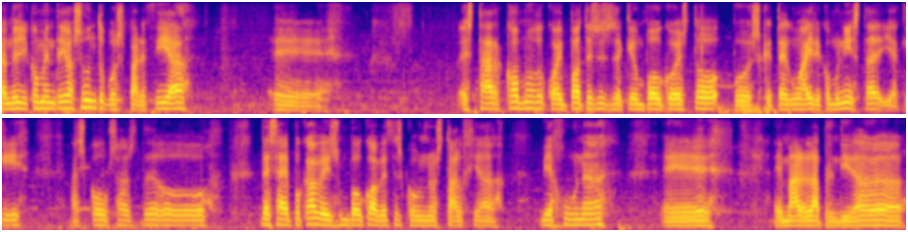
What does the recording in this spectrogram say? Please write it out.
cando lle comentei o asunto, pois parecía eh, estar cómodo coa hipótesis de que un pouco isto, pois que ten un aire comunista e aquí as cousas do, desa época veis un pouco a veces con nostalgia viejuna eh, e mal aprendida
